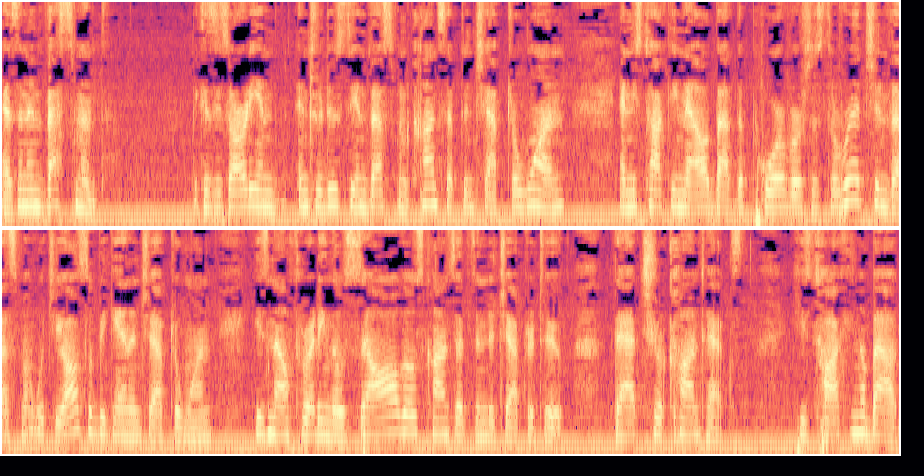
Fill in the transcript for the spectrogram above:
as an investment because he's already in, introduced the investment concept in chapter 1 and he's talking now about the poor versus the rich investment which he also began in chapter 1 he's now threading those all those concepts into chapter 2 that's your context. He's talking about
